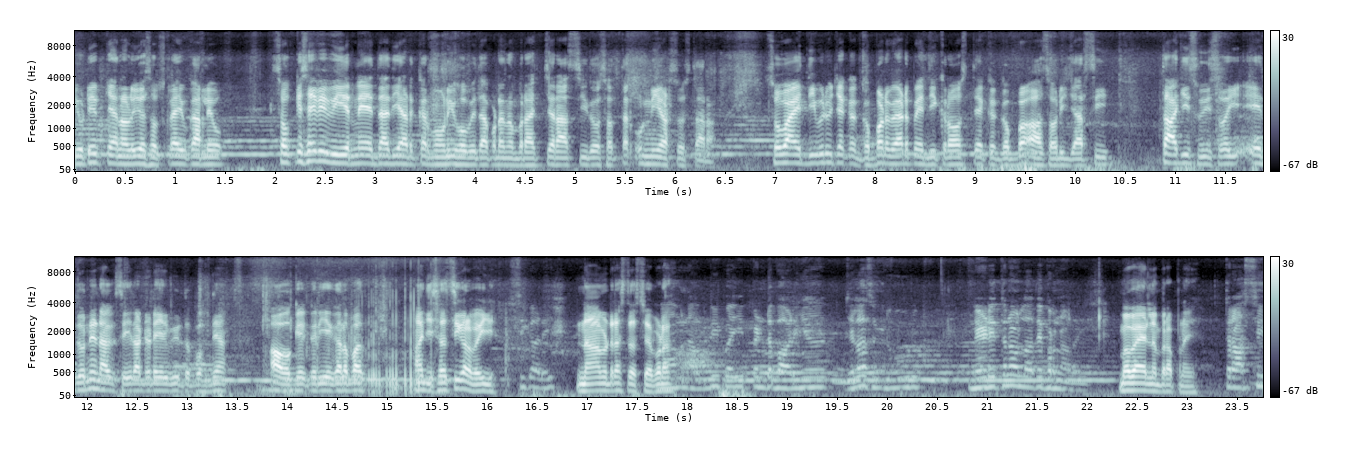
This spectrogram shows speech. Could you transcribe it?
YouTube ਚੈਨਲ ਨੂੰ ਸਬਸਕ੍ਰਾਈਬ ਕਰ ਲਿਓ। ਸੋ ਕਿਸੇ ਵੀ ਵੀਰ ਨੇ ਇਦਾਂ ਦੀ ਐਡ ਕਰਵਾਉਣੀ ਹੋਵੇ ਤਾਂ ਆਪਣਾ ਨੰਬਰ ਹੈ 8427191817 ਸੋ ਅੱਜ ਦੀ ਵੀਡੀਓ ਚ ਇੱਕ ਗੱਬੜ ਵੈੜ ਪੈਂਦੀ ਕ੍ਰਾਸ ਤੇ ਇੱਕ ਗੱਬੜ ਆ ਸੌਰੀ ਜਰਸੀ। ਤਾਜੀ ਸੂਈ ਸੋਈ ਇਹ ਦੋਨੇ ਨਗ ਸੇਲ ਆ ਵੀਰ ਤੋਂ ਪੁੱਛਦੇ ਆ ਆਓ ਅੱਗੇ ਕਰੀਏ ਗੱਲਬਾਤ। ਹਾਂਜੀ ਸਤਿ ਸ਼੍ਰੀ ਅਕਾਲ ਬਾਈ ਜੀ। ਨਾਮ ਐਡਰੈਸ ਦੱਸਿਓ ਆਪਣਾ। ਨਾਮ ਨਵਦੀਪ ਭਾਈ ਪਿੰਡ ਬਾਲੀਆਂ ਜ਼ਿਲ੍ਹਾ ਸੰਗਰੂਰ ਨੇੜੇ ਧਨੌਲਾ ਤੇ ਬਰਨਾਲਾ ਜੀ। ਮੋਬਾਈਲ ਨੰਬਰ ਆਪਣਾ ਜੀ। 83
